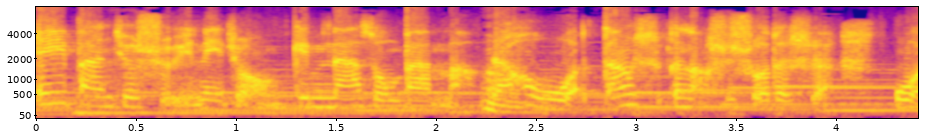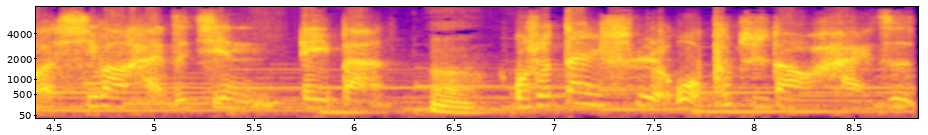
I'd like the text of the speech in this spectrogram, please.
，A 班就属于那种 Gymnasium 班嘛。然后我当时跟老师说的是，我希望孩子进 A 班。嗯，我说，但是我不知道孩子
